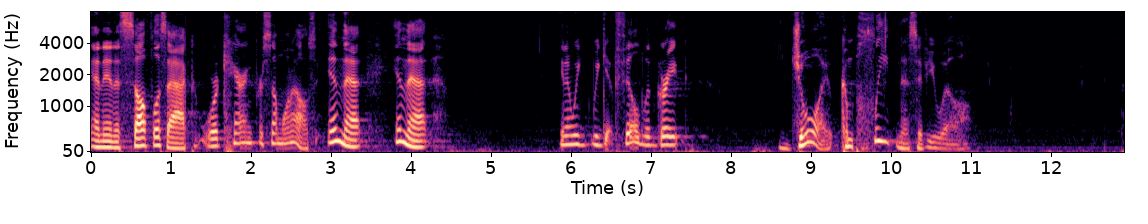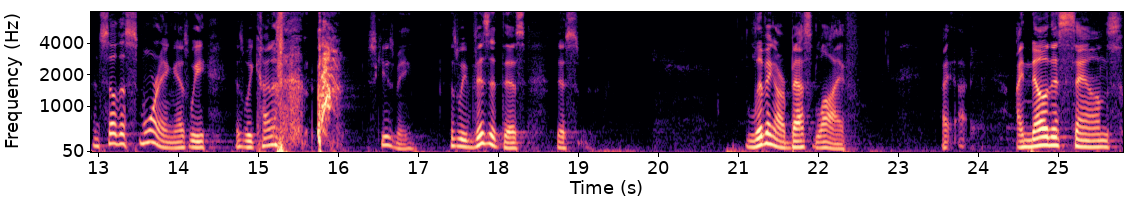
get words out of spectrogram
and in a selfless act were caring for someone else. In that, in that, you know, we, we get filled with great joy, completeness, if you will. And so this morning, as we as we kind of excuse me, as we visit this this living our best life, I, I, I know this sounds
